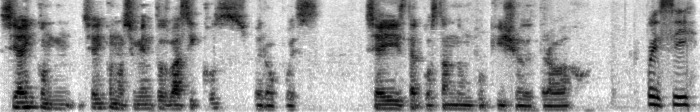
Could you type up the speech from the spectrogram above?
sí hay, con, sí hay conocimientos básicos, pero pues sí ahí está costando un poquillo de trabajo. Pues sí.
